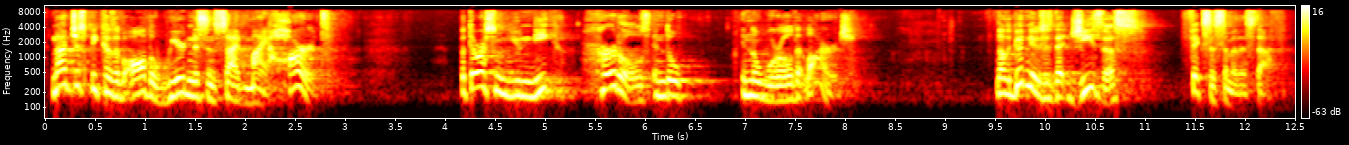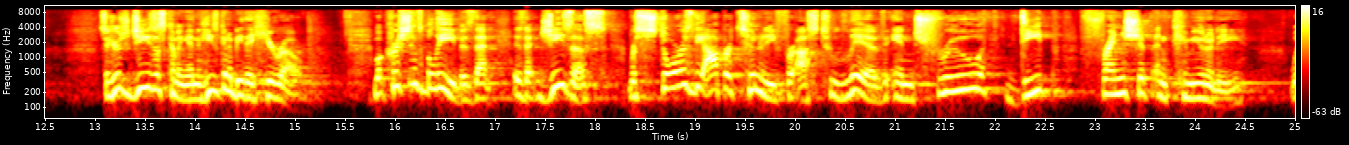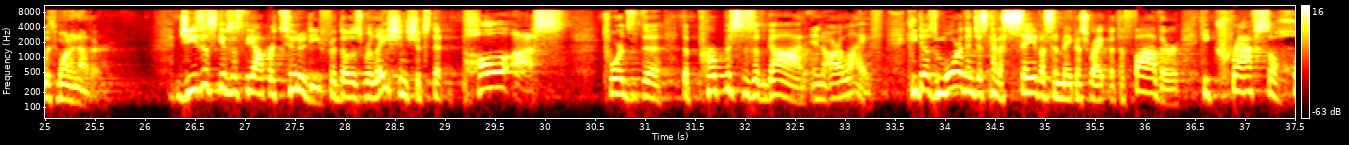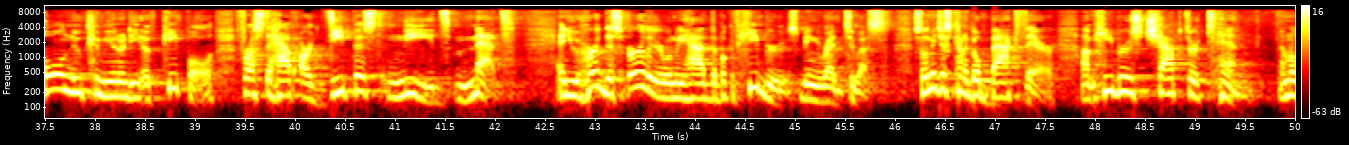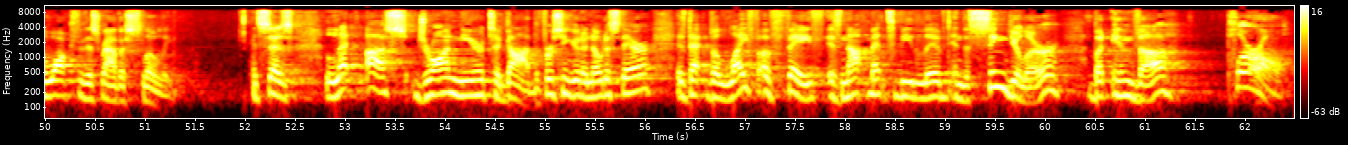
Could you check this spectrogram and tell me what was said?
Not just because of all the weirdness inside my heart, but there are some unique hurdles in the, in the world at large. Now, the good news is that Jesus fixes some of this stuff. So here's Jesus coming in, and he's going to be the hero. What Christians believe is that, is that Jesus restores the opportunity for us to live in true, deep friendship and community with one another. Jesus gives us the opportunity for those relationships that pull us towards the, the purposes of God in our life. He does more than just kind of save us and make us right with the Father. He crafts a whole new community of people for us to have our deepest needs met. And you heard this earlier when we had the book of Hebrews being read to us. So let me just kind of go back there. Um, Hebrews chapter 10. I'm going to walk through this rather slowly. It says, let us draw near to God. The first thing you're going to notice there is that the life of faith is not meant to be lived in the singular, but in the plural.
